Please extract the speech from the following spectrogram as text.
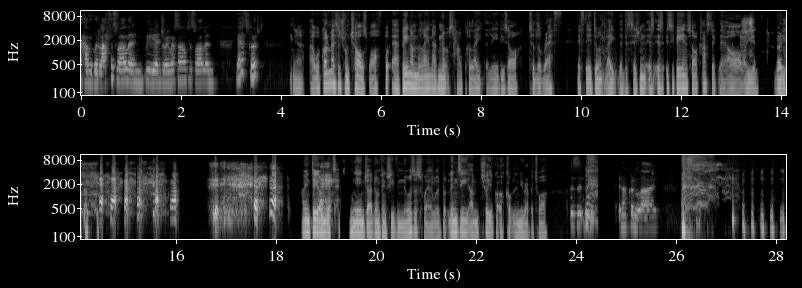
have a good laugh as well, and really enjoy ourselves as well, and yeah, it's good. Yeah, uh, we've got a message from Charles Waff, but uh, being on the line, I've noticed how polite the ladies are to the ref if they don't like the decision. Is is, is he being sarcastic there, or are you very? I mean, Dion looks like an angel. I don't think she even knows a swear word. But Lindsay, I'm sure you've got a couple in your repertoire. There's a, there's a, I'm not gonna lie.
